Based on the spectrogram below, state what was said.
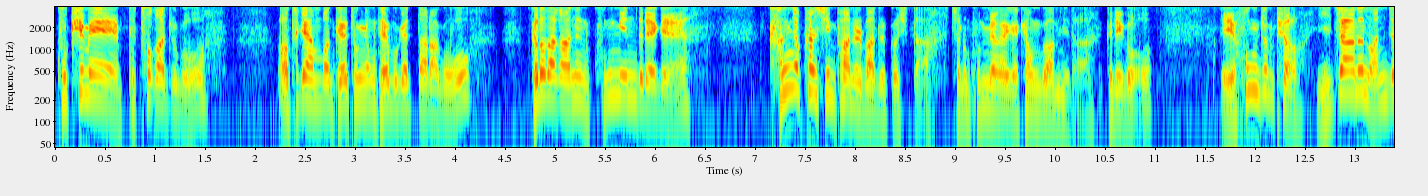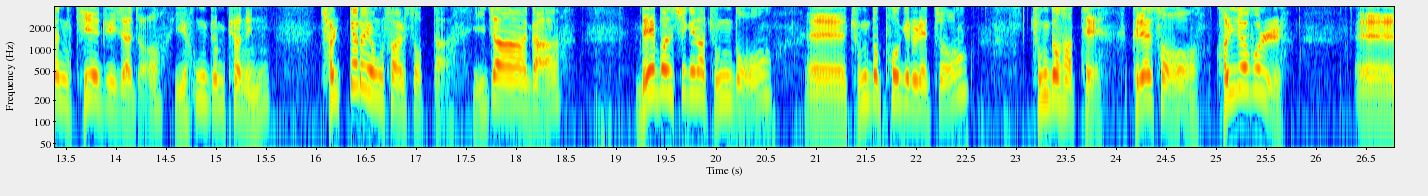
국힘에 붙어가지고 어떻게 한번 대통령 돼보겠다라고 그러다가는 국민들에게 강력한 심판을 받을 것이다. 저는 분명하게 경고합니다. 그리고 이 홍준표 이자는 완전 기회주의자죠. 이 홍준표는 절대로 용서할 수 없다. 이자가 네 번씩이나 중도 에, 중도 포기를 했죠. 중도 사태. 그래서 권력을 에,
